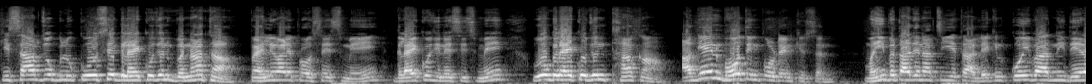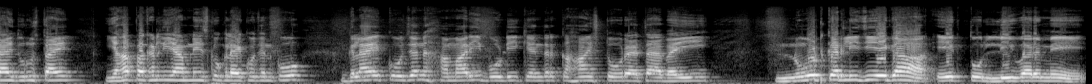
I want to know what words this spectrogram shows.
कि साहब, जो ग्लूकोज से ग्लाइकोजन बना था, पहले वाले प्रोसेस में ग्लाइकोजिनेसिस में, वो ग्लाइकोजन था कहाँ? अगेन बहुत इंपॉर्टेंट क्वेश्चन वहीं बता देना चाहिए था, लेकिन कोई बात नहीं दे रहा है दुरुस्त आए। यहाँ पकड़ लिया हमने इसको ग्लाइकोजन को। ग्लाइकोजन हमारी बॉडी के अंदर कहाँ स्टोर रहता है भाई? नोट कर लीजिएगा, एक तो लीवर में,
